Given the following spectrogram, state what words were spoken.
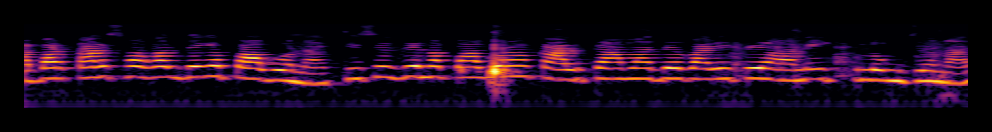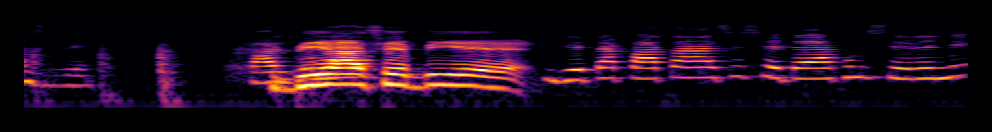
আবার কাল সকাল থেকে পাবো না। কিসের জন্য পাবো না? কালকে আমাদের বাড়িতে অনেক লোকজন আসবে। বিয়ে আছে বিয়ে। যেটা পাতা আছে সেটা এখন সেরে নি।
